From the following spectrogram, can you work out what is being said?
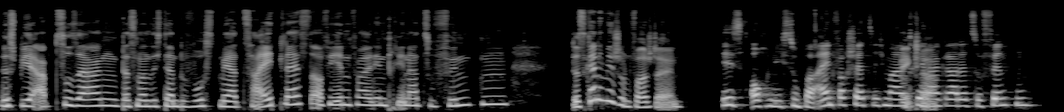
das Spiel abzusagen, dass man sich dann bewusst mehr Zeit lässt, auf jeden Fall den Trainer zu finden. Das kann ich mir schon vorstellen. Ist auch nicht super einfach, schätze ich mal, einen ja, Trainer gerade zu finden.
